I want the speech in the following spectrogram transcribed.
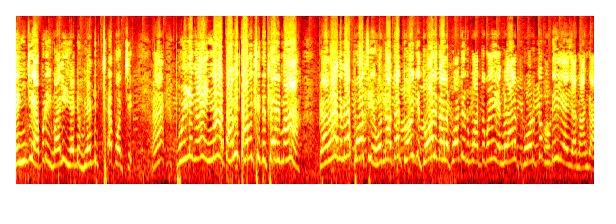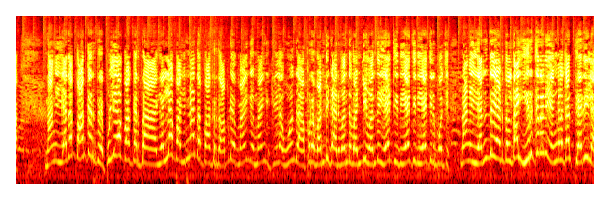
நெஞ்சு அப்படி வலி எடு வெடிச்சே போச்சு? புள்ளைங்களாம் என்ன தவி தவிச்சுது தெரியுமா? பெறானமே போச்சு. ஒன்னாத்தான் தூக்கி தோல் மேல போட்டுட்டு போறதுக்குள்ள எங்களால பொறுக்க முடியலையா நாங்க. நாங்க எதை பாக்குறது? புள்ளைய பாக்குறதா? எல்லாம் என்னத்த பாக்குறது? அப்படியே மயங்கி மயங்கி கீழே விழுந்து அப்புறம் வண்டிக்காரு வந்து வண்டி வந்து ஏத்திட்டு ஏத்திட்டு ஏத்திட்டு போச்சு. நாங்க எந்த இடத்துல தான் இருக்கிறோன்னு எங்களுக்கா தெரியல.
